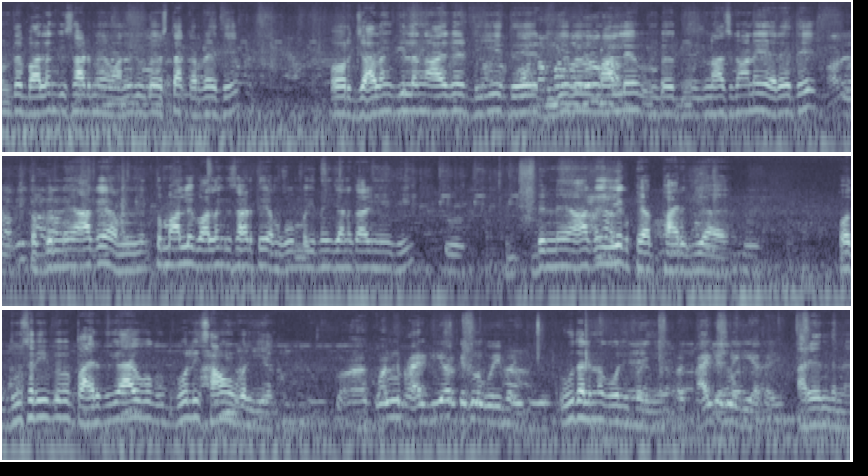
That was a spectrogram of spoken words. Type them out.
उनते बालंग की साइड में हमारी की व्यवस्था कर रहे थे और जालंग की लंग आए गए डीए थे डीए पे मान ले नाच गाने आ रहे थे। तो बिन्ने आके हम तो मान ले बालंग की साइड थे हमको इतनी जानकारी नहीं थी। बिन्ने आके एक फायर किया है। और दूसरी पे फायर किया है वो गोली छाँव पड़ी है कौन ने फायर किया और किसमें गोली पड़ी थी? उदल में गोली पड़ी है। फायर किसने किया था हरेंद्र ने।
